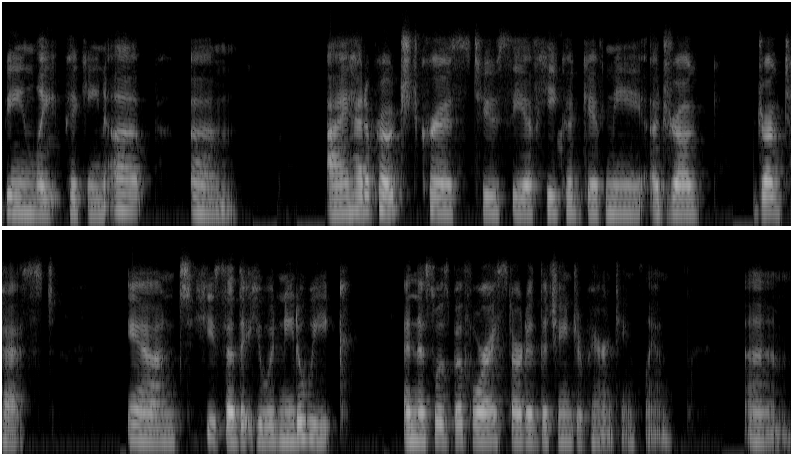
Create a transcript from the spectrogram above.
being late picking up. Um, I had approached Chris to see if he could give me a drug drug test, and he said that he would need a week. And this was before I started the change of parenting plan. Um,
